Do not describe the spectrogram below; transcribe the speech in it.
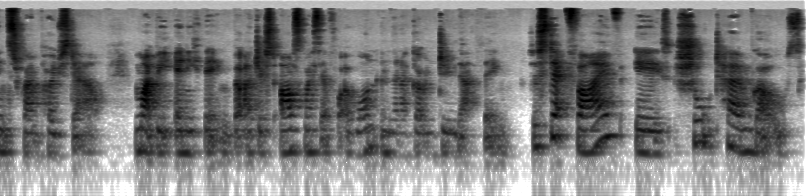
Instagram post out. It might be anything, but I just ask myself what I want and then I go and do that thing. So, step five is short term goals.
